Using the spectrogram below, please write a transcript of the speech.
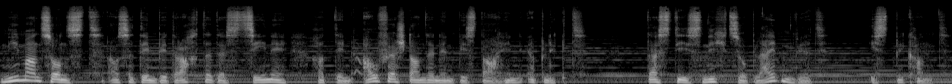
Niemand sonst außer dem Betrachter der Szene hat den Auferstandenen bis dahin erblickt. Dass dies nicht so bleiben wird, ist bekannt.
